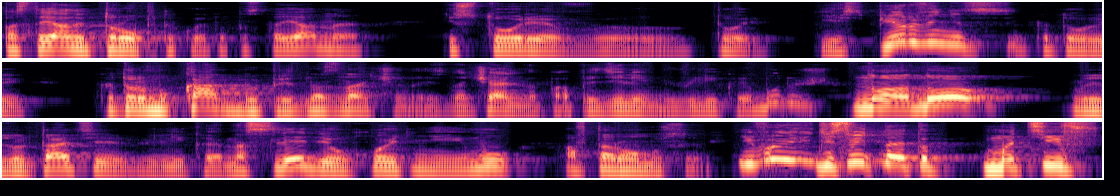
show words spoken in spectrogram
постоянный троп такой, это постоянная история в Торе. Есть первенец, который которому как бы предназначено изначально по определению великое будущее, но оно в результате великое наследие уходит не ему, а второму сыну. И вы действительно этот мотив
